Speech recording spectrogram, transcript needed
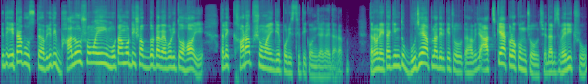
কিন্তু এটা বুঝতে হবে, যদি ভালো সময়ে এই মোটামুটি শব্দটা ব্যবহৃত হয়, তাহলে খারাপ সময়ে গিয়ে পরিস্থিতি কোন জায়গায় দাঁড়াবে? তার মানে এটা কিন্তু বুঝে আপনাদেরকে চলতে হবে যে আজকে একরকম চলছে দ্যাটস ভেরি ট্রু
